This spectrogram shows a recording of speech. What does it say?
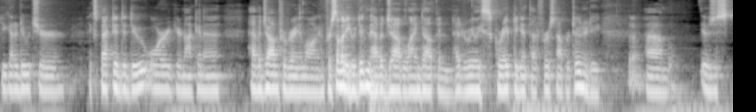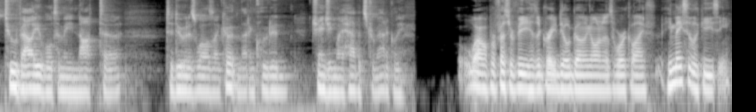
You got to do what you're expected to do, or you're not going to have a job for very long. And for somebody who didn't have a job lined up and had to really scrape to get that first opportunity, Um, it was just too valuable to me not to to do it as well as I could, and that included changing my habits dramatically. While Professor V has a great deal going on in his work life, he makes it look easy.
